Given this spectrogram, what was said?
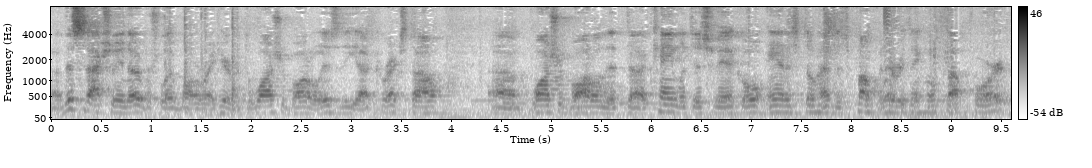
uh, this is actually an overflow bottle right here, but the washer bottle is the uh, correct style um, washer bottle that uh, came with this vehicle, and it still has its pump and everything hooked up for it.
